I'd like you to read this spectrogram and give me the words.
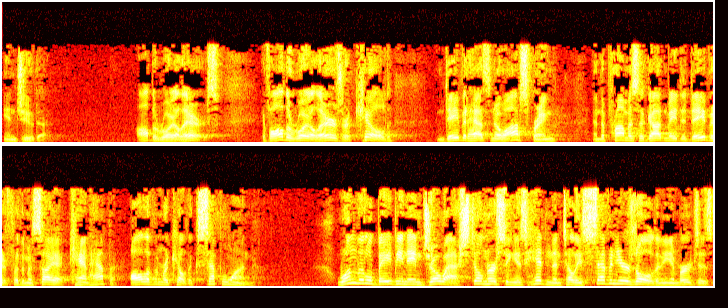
in Judah all the royal heirs. If all the royal heirs are killed, David has no offspring, and the promise that God made to David for the Messiah can't happen. All of them are killed except one. One little baby named Joash, still nursing, is hidden until he's seven years old and he emerges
